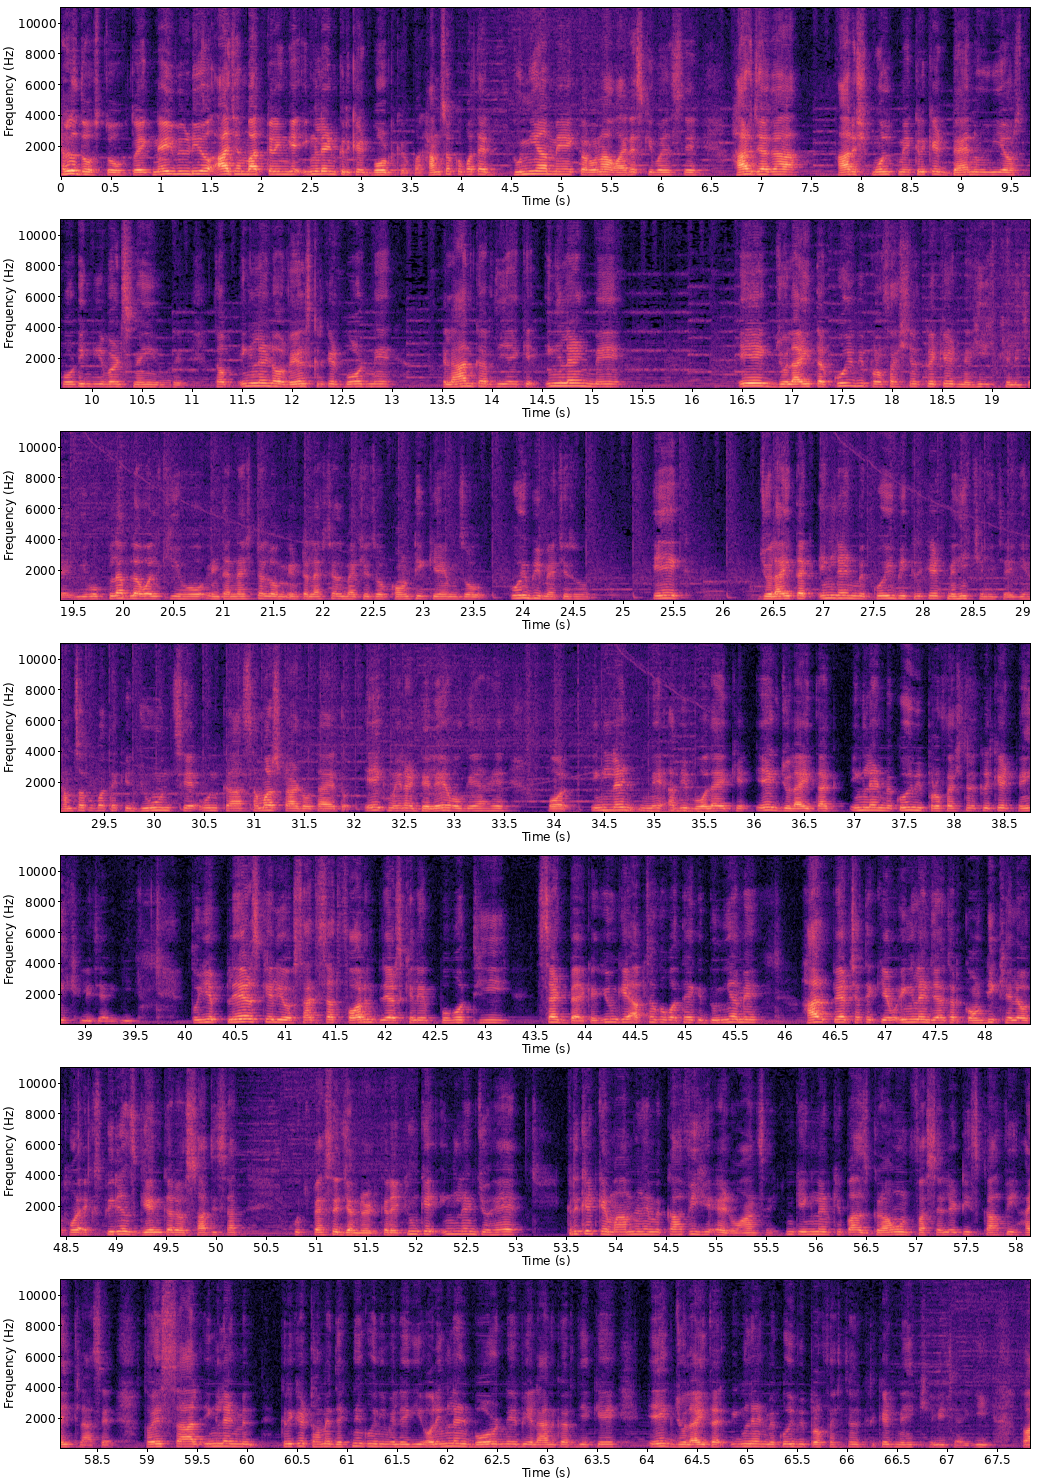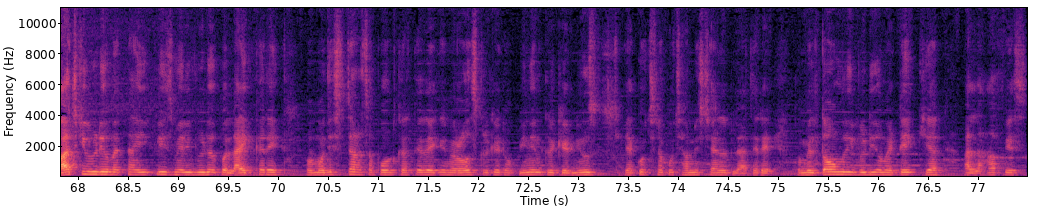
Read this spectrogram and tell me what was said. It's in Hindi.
हेलो दोस्तों तो एक नई वीडियो, आज हम बात करेंगे इंग्लैंड क्रिकेट बोर्ड के ऊपर। हम सबको पता है, दुनिया में कोरोना वायरस की वजह से हर जगह, हर मुल्क में क्रिकेट बैन हुई है और स्पोर्टिंग इवेंट्स नहीं हो रहे। तो अब इंग्लैंड और वेल्स क्रिकेट बोर्ड ने ऐलान कर दिया है कि इंग्लैंड में एक जुलाई तक कोई भी प्रोफेशनल क्रिकेट नहीं खेली जाएगी। वो क्लब लेवल की हो इंटरनेशनल हो इंटरनेशनल मैचेस हो काउंटी गेम्स हो, कोई भी मैचेस हो, एक जुलाई तक इंग्लैंड में कोई भी क्रिकेट नहीं खेली जाएगी। हम सबको पता है कि जून से उनका समर स्टार्ट होता है तो एक महीना डिले हो गया है और इंग्लैंड ने अभी बोला है कि एक जुलाई तक इंग्लैंड में कोई भी प्रोफेशनल क्रिकेट नहीं खेली जाएगी। तो ये प्लेयर्स के लिए और साथ ही साथ फॉरेन प्लेयर्स के लिए बहुत ही सेटबैक है, क्योंकि आप सबको पता है कि दुनिया में हर प्लेयर चाहते कि वो इंग्लैंड जाकर काउंटी खेले और थोड़ा एक्सपीरियंस गेन करे और साथ ही साथ कुछ पैसे जनरेट करे, क्योंकि इंग्लैंड जो है क्रिकेट के मामले में काफ़ी ही एडवांस है, क्योंकि इंग्लैंड के पास ग्राउंड फैसिलिटीज़ काफ़ी हाई क्लास है। तो इस साल इंग्लैंड में क्रिकेट तो हमें देखने को ही नहीं मिलेगी, और इंग्लैंड बोर्ड ने भी ऐलान कर दिया कि एक जुलाई तक इंग्लैंड में कोई भी प्रोफेशनल क्रिकेट नहीं खेली जाएगी। तो आज की वीडियो में इतना ही। प्लीज़ मेरी वीडियो को लाइक करें और मुझे इस तरह सपोर्ट करते रहे कि मैं रोज़ क्रिकेट ओपिनियन क्रिकेट न्यूज़ या कुछ ना कुछ हम इस चैनल पर लाते रहे। तो मिलता हूँ मेरी वीडियो में। टेक केयर अल्लाह हाफिज़।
